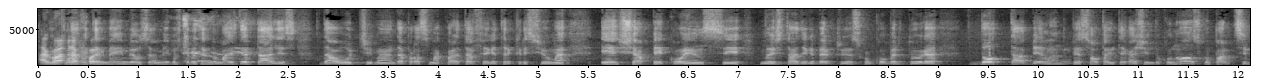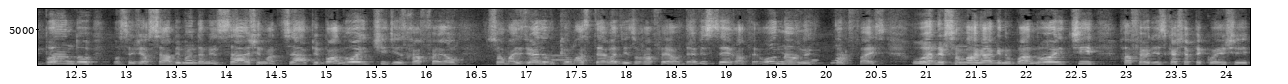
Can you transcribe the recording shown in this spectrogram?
Agora e claro, foi. também, meus amigos, trazendo mais detalhes da última, da próxima quarta-feira entre Criciúma e Chapecoense no estádio Heriberto Wilson com cobertura do Tabelando. O pessoal está interagindo conosco, participando. Você já sabe, manda mensagem no WhatsApp. Boa noite, diz Rafael. Sou mais velho do que o Mastela, diz o Rafael. Deve ser, Rafael. Ou não, né? Tanto faz. O Anderson Maragno, boa noite. Rafael disse que a Chapecoense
